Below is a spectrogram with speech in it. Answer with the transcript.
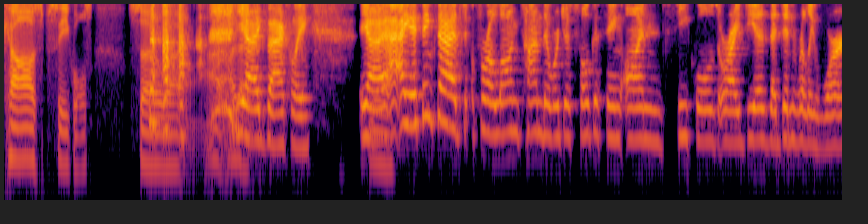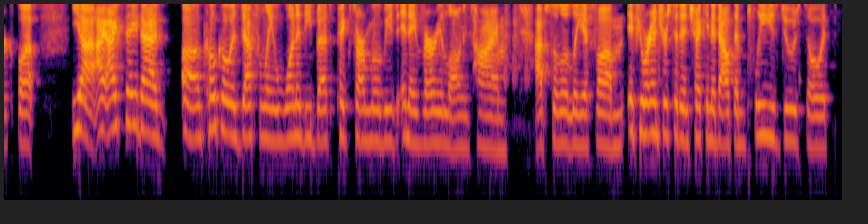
Cars sequels. So uh, yeah, exactly. Yeah, yeah. I, I, think that for a long time they were just focusing on sequels or ideas that didn't really work. But yeah, I, I say that uh, Coco is definitely one of the best Pixar movies in a very long time. Absolutely. If um if you're interested in checking it out, then please do so. It's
